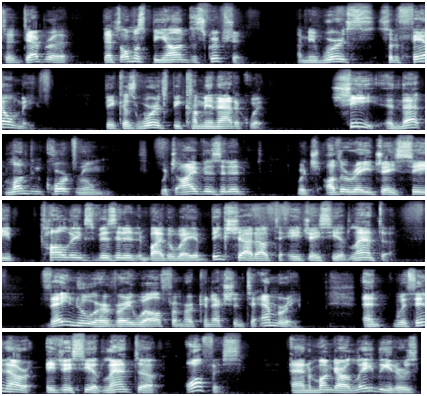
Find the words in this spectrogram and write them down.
to Deborah that's almost beyond description. I mean, words sort of fail me because words become inadequate. She, in that London courtroom, which I visited, which other AJC colleagues visited, and by the way, a big shout out to AJC Atlanta. They knew her very well from her connection to Emory. And within our AJC Atlanta office and among our lay leaders,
